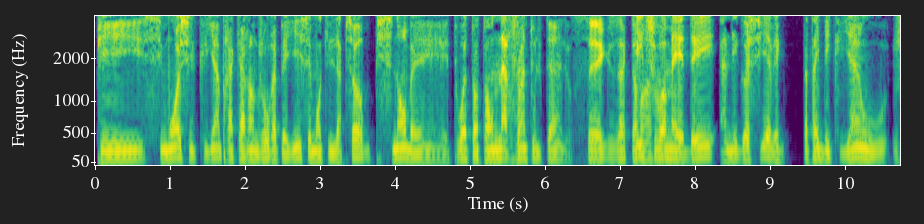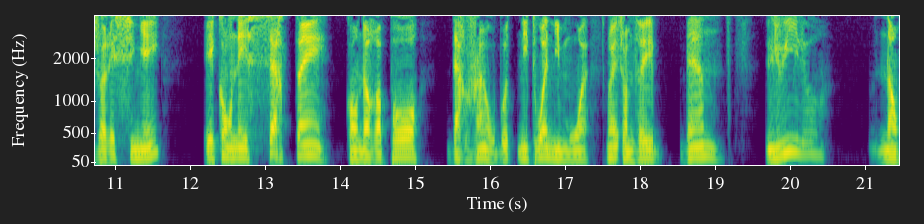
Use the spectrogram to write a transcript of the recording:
Puis si moi, si le client prend 40 jours à payer, c'est moi qui l'absorbe. Puis sinon, ben toi, tu as ton argent tout le temps. Là. C'est exactement Et tu ça. vas m'aider à négocier avec peut-être des clients où j'aurais signé et qu'on est certain qu'on n'aura pas d'argent au bout, ni toi ni moi. Ouais. Tu vas me dire, Ben, lui, là, non.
